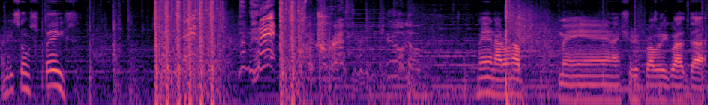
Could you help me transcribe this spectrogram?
I need some space. Man, I don't have. Man, I should have probably grabbed that.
